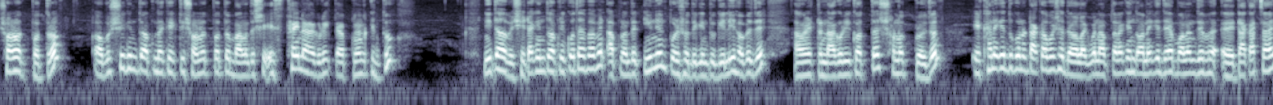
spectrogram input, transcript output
সনদপত্র। অবশ্যই কিন্তু আপনাকে একটি সনদপত্র বাংলাদেশের স্থায়ী নাগরিক আপনার কিন্তু নিতে হবে। সেটা কিন্তু আপনি কোথায় পাবেন? আপনাদের ইউনিয়ন পরিষদে কিন্তু গেলেই হবে যে, আমার একটা নাগরিকত্বের সনদ প্রয়োজন। এখানে কিন্তু কোনো টাকা পয়সা দেওয়া লাগবে না। আপনারা কিন্তু অনেকে যে বলেন যে টাকা চাই,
